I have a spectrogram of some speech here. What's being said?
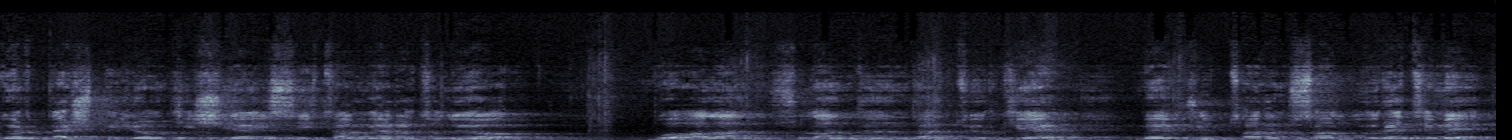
4-5 milyon kişiye istihdam yaratılıyor. Bu alan sulandığında Türkiye mevcut tarımsal üretimi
